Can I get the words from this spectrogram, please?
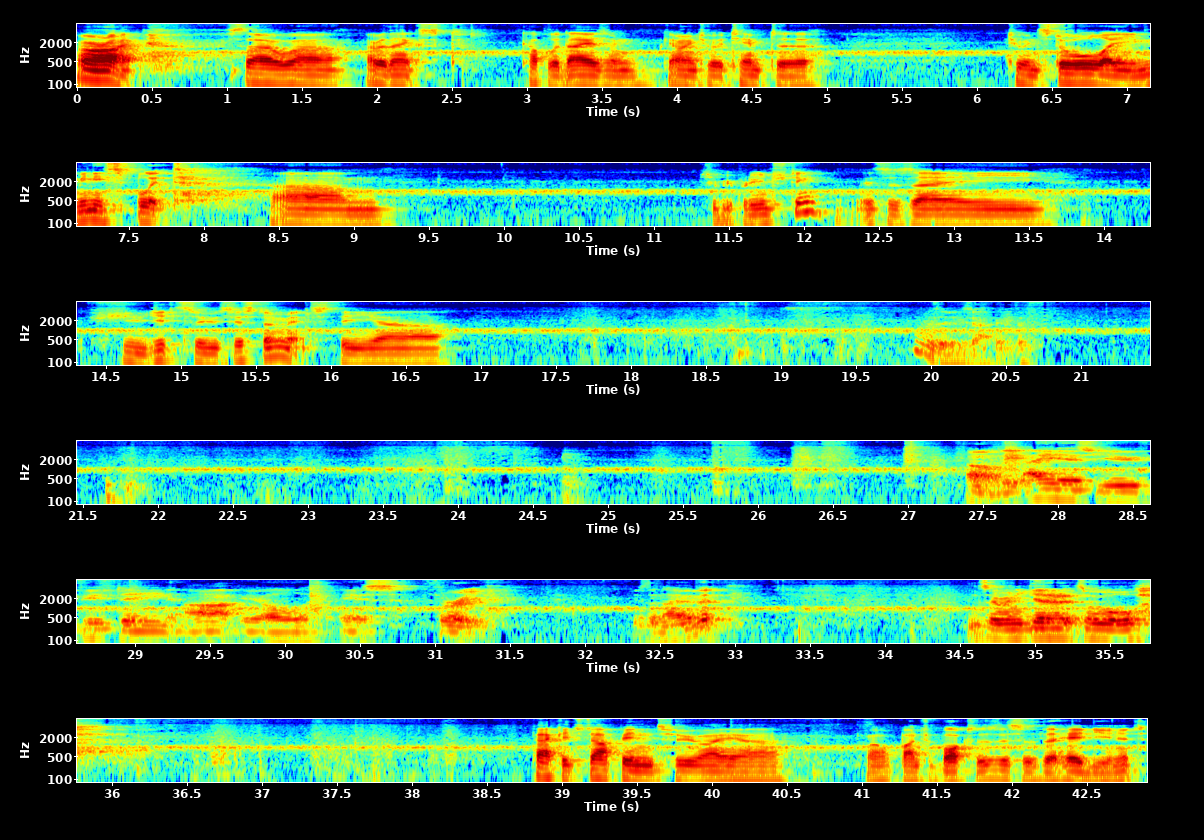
Alright, so uh, over the next couple of days I'm going to attempt to to install a mini split. Um, should be pretty interesting. This is a Fujitsu system. It's the uh, what is it exactly? The Oh, the ASU 15RLS3 is the name of it. And so when you get it, it's all packaged up into a uh, well, bunch of boxes. This is the head unit,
